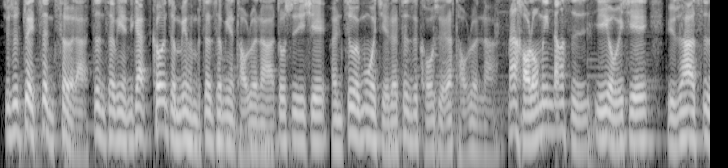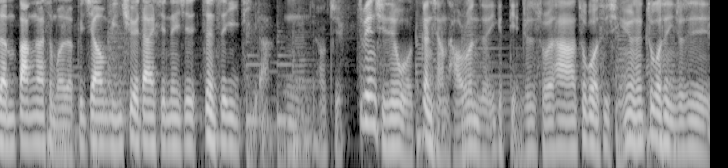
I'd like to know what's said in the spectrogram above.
就是对政策啦、政策面，你看柯文哲没有什么政策面讨论啊，都是一些很枝微末节的政治口水在讨论啦。那郝龙斌当时也有一些，比如说他的四人帮啊什么的，比较明确带一些那些政治议题啦。嗯，了解。这边其实我更想讨论的一个点，就是说他做过的事情，因为他做过的事情就是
